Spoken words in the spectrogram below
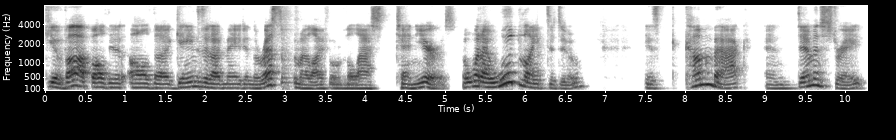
give up all the all the gains that I've made in the rest of my life over the last 10 years. But what I would like to do is come back and demonstrate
